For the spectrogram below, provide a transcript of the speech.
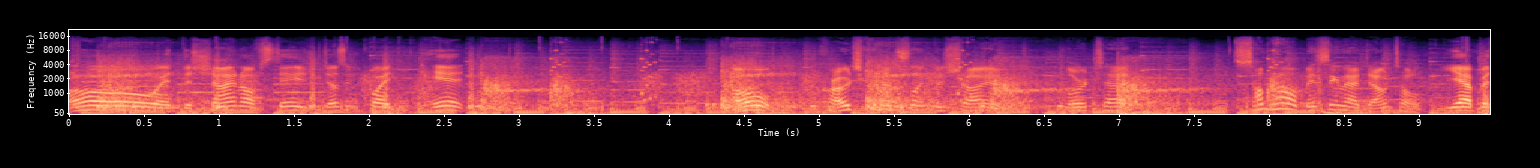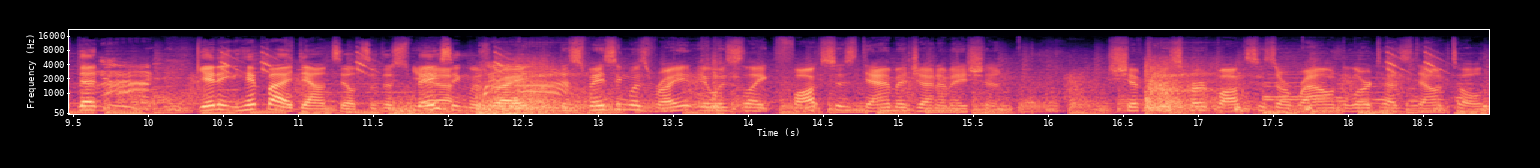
Oh, and the shine off stage doesn't quite hit. Oh, crouch canceling the shine. Lord Tet. Somehow missing that down tilt. Yeah, but then getting hit by a down tilt, so the spacing was right. The spacing was right. It was like Fox's damage animation. Shifted his hurt boxes around Lord Tet's down tilt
